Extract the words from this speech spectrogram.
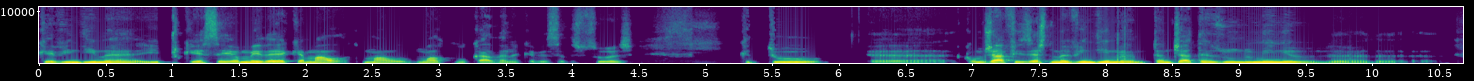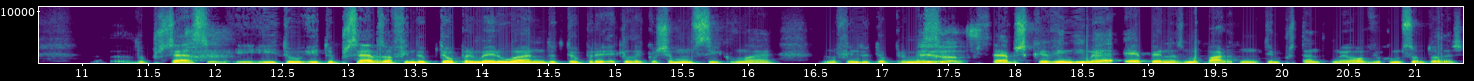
que a vindima, e porque essa é uma ideia que é mal, mal, mal colocada na cabeça das pessoas, que tu, uh, como já fizeste uma vindima, portanto já tens um domínio de, de, do processo e, e, tu, e tu percebes ao fim do teu primeiro ano, do teu, aquilo que eu chamo um ciclo, não é? No fim do teu primeiro Exato. ciclo percebes que a vindima é apenas uma parte, muito importante, como é óbvio, como são todas.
